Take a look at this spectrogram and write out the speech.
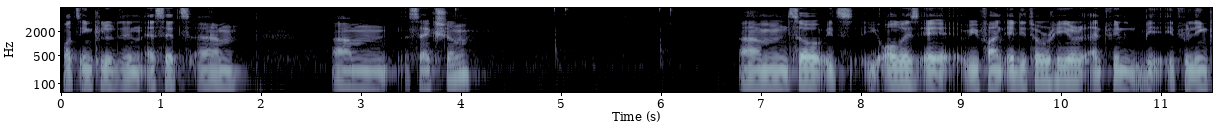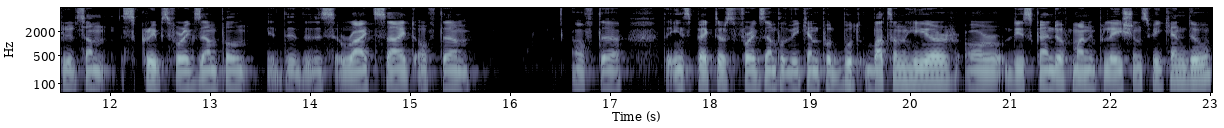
what's included in assets um, um, section um, so it's always a, we find editor here. It will be it will include some scripts for example this right side of the of the the inspectors. For example we can put button here or this kind of manipulations we can do.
